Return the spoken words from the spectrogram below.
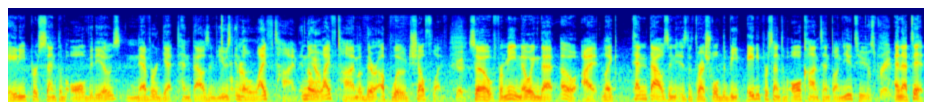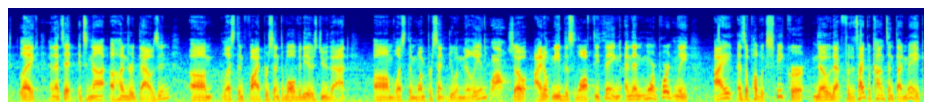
80% of all videos never get 10,000 views in the lifetime, in the Yeah. lifetime of their upload shelf life. Good. So for me, knowing that, oh, I like 10,000 is the threshold to beat 80% of all content on YouTube. That's great. And that's it. Like, and that's it. It's not 100,000. Um, less than 5% of all videos do that. Um, less than 1% do a million. Wow. So I don't need this lofty thing. And then more importantly, I, as a public speaker, know that for the type of content I make,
